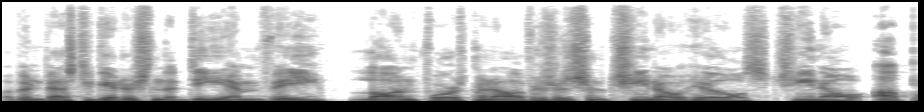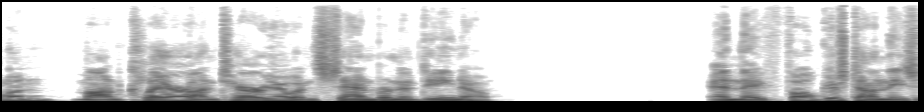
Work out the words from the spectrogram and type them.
of investigators from the DMV, law enforcement officers from Chino Hills, Chino, Upland, Montclair, Ontario, and San Bernardino. And they focused on these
